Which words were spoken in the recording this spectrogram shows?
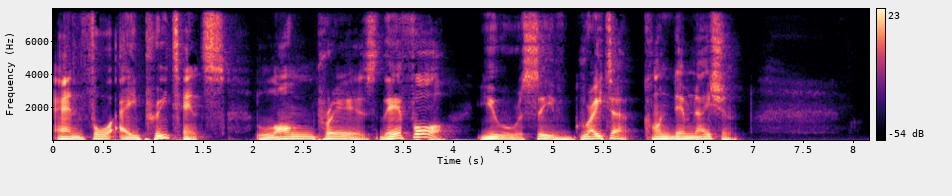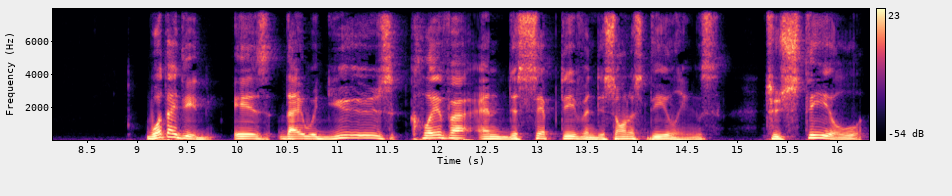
and for a pretense long prayers. Therefore, you will receive greater condemnation what they did is they would use clever and deceptive and dishonest dealings to steal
